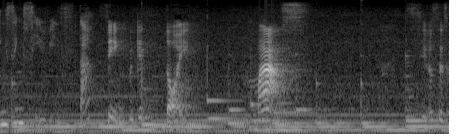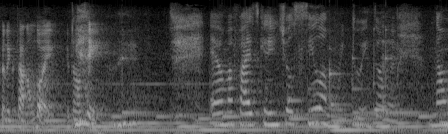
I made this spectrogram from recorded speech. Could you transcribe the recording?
insensíveis, tá? Sim, porque dói. Mas se você se conectar, não dói. Então assim. É uma fase que a gente oscila muito, então é. não.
